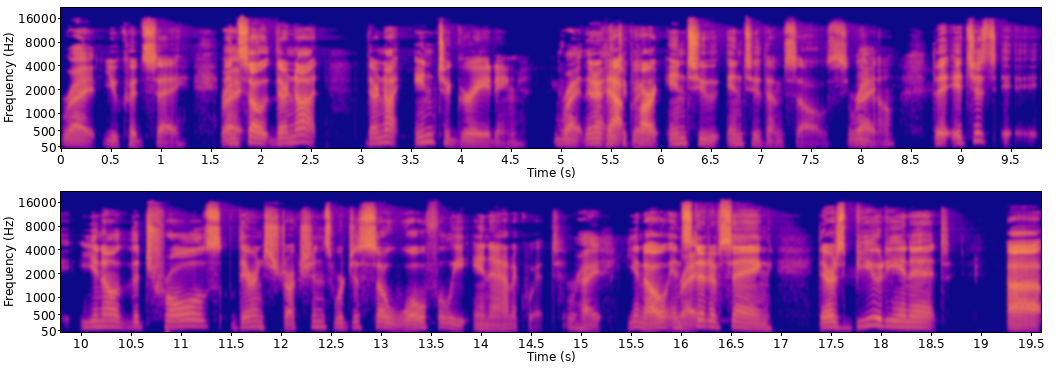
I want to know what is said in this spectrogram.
Right. You could say, Right. and so they're not they're not integrating right. They're not that integrated. part into into themselves. Right. You know? The it just i- i- you know the trolls their instructions were just so woefully inadequate. Right. You know, instead of saying there's beauty in it, uh,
